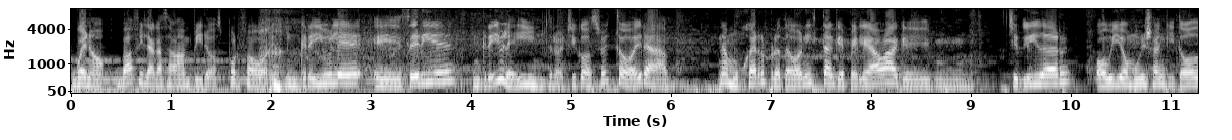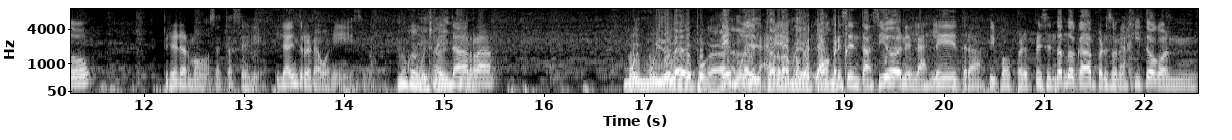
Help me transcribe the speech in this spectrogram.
Bueno, Buffy la Casa Vampiros, por favor. Increíble eh, serie, increíble intro, chicos. Yo esto era una mujer protagonista que peleaba, que mm, cheerleader, obvio, muy yankee todo. Pero era hermosa esta serie. Y la intro era buenísima. Nunca Mucha intro. guitarra. Muy, muy de la época. Es la guitarra época. medio Las punk. presentaciones, las letras, tipo, pre- presentando cada personajito con,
